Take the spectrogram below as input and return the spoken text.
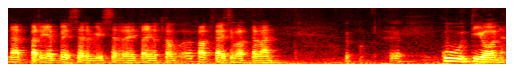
näppäriä besservissereitä, jotka ratkaisivat tämän kuution,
